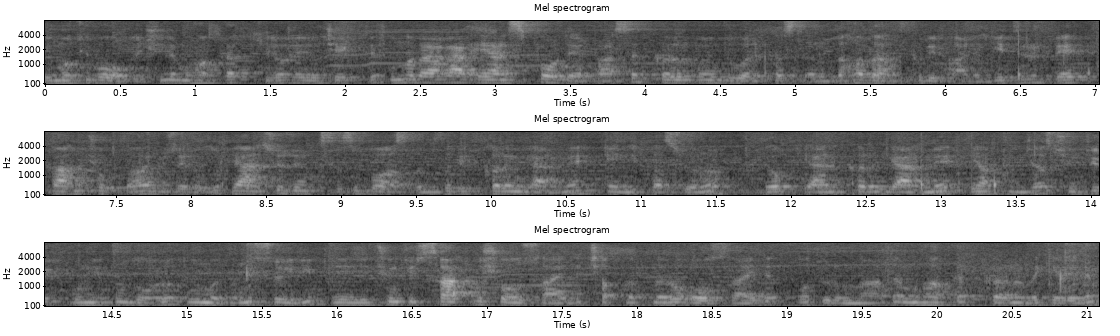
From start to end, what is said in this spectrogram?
ve motive olduğu için de muhakkak kilo verecektir. Bununla beraber eğer spor da yaparsak karın ön duvarı kaslarını daha da sıkı bir hale getirir ve karnı çok daha güzel olur. Yani sözün kısası bu hastamızda bir karın germe endikasyonu yok. Yani karın germe yapmayacağız çünkü bunun yapını doğru bulmadığımı söyleyeyim. Ee, çünkü sarkmış olsaydı, çatlakları olsaydı o durumlarda muhakkak karına da gelelim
